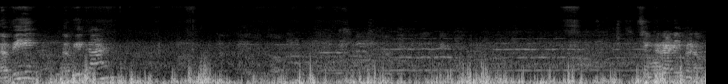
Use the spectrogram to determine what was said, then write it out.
नबी नबी कहाँ है? मैडम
